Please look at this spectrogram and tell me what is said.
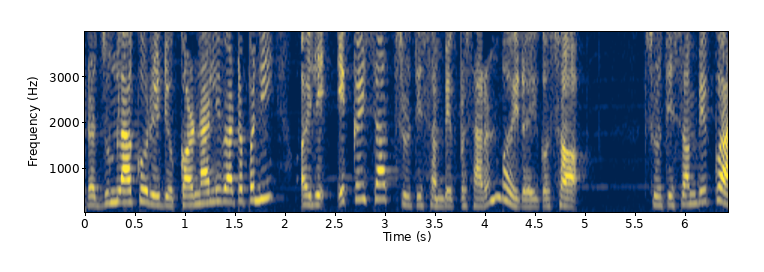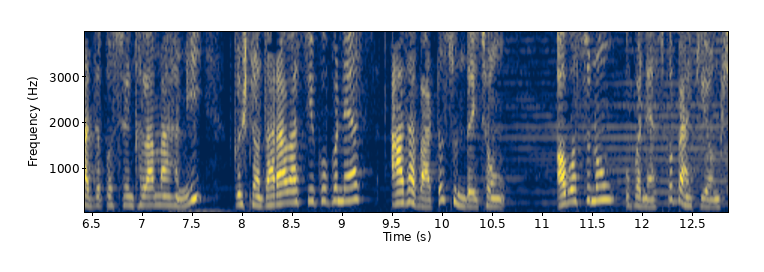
र जुम्लाको रेडियो कर्णालीबाट पनि अहिले एकैसाथ श्रुति सम्वेक प्रसारण भइरहेको छ। श्रुति सम्वेकको आजको श्रृंखलामा हामी कृष्ण धारावासीको उपन्यास आधा बाटो सुन्दैछौ। अब सुनौ उपन्यासको बाँकी अंश।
